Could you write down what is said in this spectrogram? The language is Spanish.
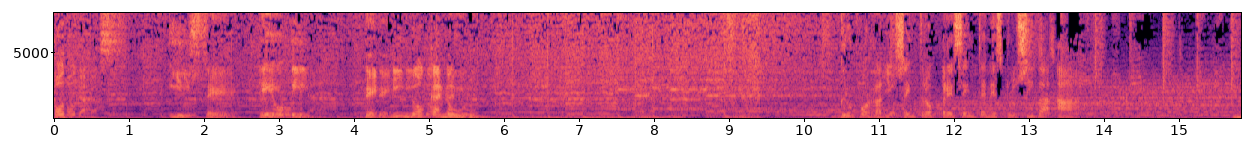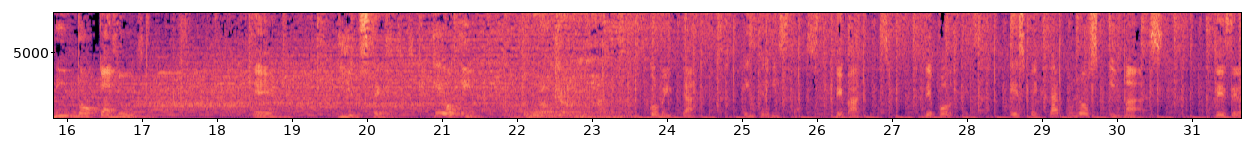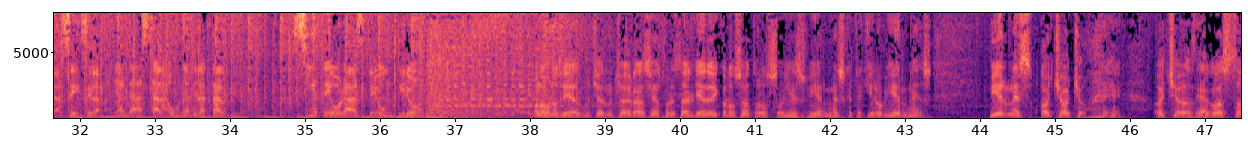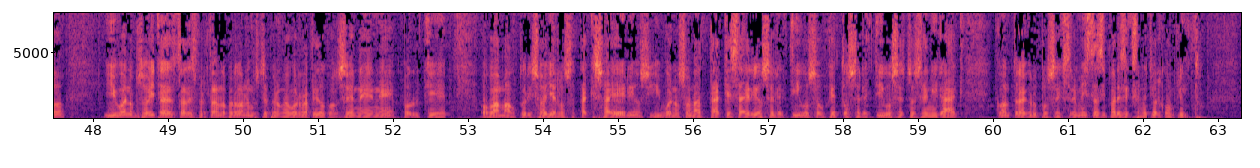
Podcast. ¿Y usted qué opina de Nino Canún? Grupo Radio Centro presenta en exclusiva a Nino Canún en ¿Y usted qué opina? Comentarios, entrevistas, debates, deportes, espectáculos y más. Desde las 6 de la mañana hasta la 1 de la tarde. Siete horas de un tirón. Hola, buenos días. Muchas, muchas gracias por estar el día de hoy con nosotros. Hoy es viernes, que te quiero viernes. Viernes 8-8, 8 de agosto. Y bueno, pues ahorita está despertando, perdóneme usted, pero me voy rápido con CNN porque Obama autorizó ayer los ataques aéreos y bueno, son ataques aéreos selectivos, objetos selectivos, esto es en Irak, contra grupos extremistas y parece que se metió al conflicto.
